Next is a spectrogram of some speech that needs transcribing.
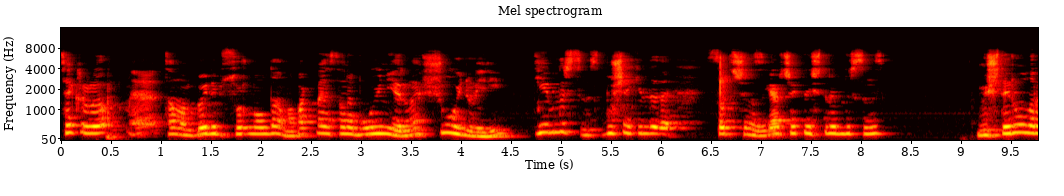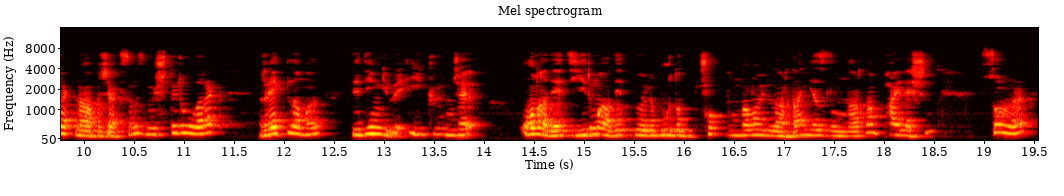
tekrar e, tamam böyle bir sorun oldu ama bak ben sana bu oyun yerine şu oyunu vereyim diyebilirsiniz. Bu şekilde de satışınızı gerçekleştirebilirsiniz. Müşteri olarak ne yapacaksınız? Müşteri olarak reklamı dediğim gibi ilk önce 10 adet 20 adet böyle burada çok bulunan oyunlardan yazılımlardan paylaşın. Sonra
